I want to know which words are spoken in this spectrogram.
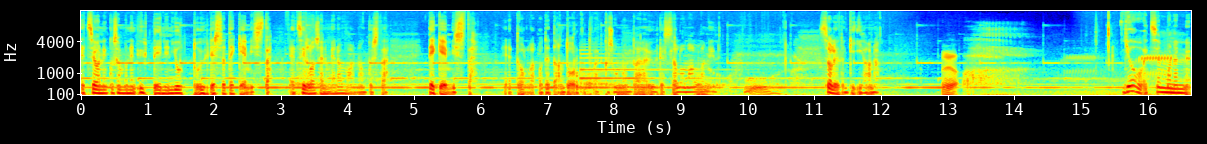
Että se on niin semmoinen yhteinen juttu yhdessä tekemistä. Että silloin se nimenomaan on sitä tekemistä. Että olla, otetaan torkut vaikka sunnuntaina yhdessä lomalla, niin se oli jotenkin ihana. Joo, että semmoinen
